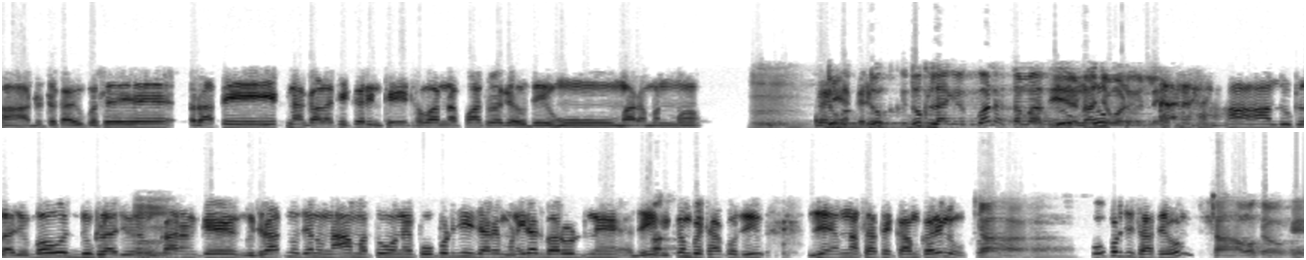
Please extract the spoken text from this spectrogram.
હા એટેક આવ્યું પછી રાતે એકના ગાળાથી કરીને ઠેઠ સવારના પાંચ વાગ્યા સુધી હું મારા મનમાં દુઃખ લાગ્યું કોને? તમારાથી ન જવાનું એટલે. હા હા દુઃખ લાગ્યું. બહુ જ દુઃખ લાગ્યું કારણ કે ગુજરાતનું જેનું નામ હતું અને પોપટજી જ્યારે મણિરાજ બારોટ ને જે. વિક્રમભાઈ ઠાકોરજી જે એમના સાથે કામ કરેલું પોપટજી સાથે ઓકે ઓકે.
